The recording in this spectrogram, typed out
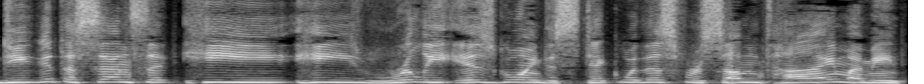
do you get the sense that he he really is going to stick with us for some time? I mean,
